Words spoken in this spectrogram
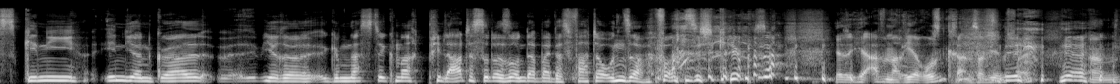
skinny Indian Girl äh, ihre Gymnastik macht, Pilates oder so und dabei das Vaterunser von sich gibt. Also hier Ave Maria Rosenkranz auf jeden Fall. ja. ähm,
